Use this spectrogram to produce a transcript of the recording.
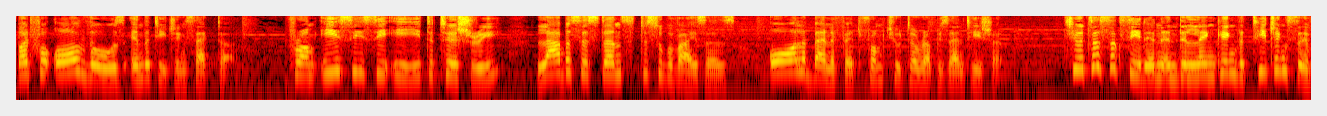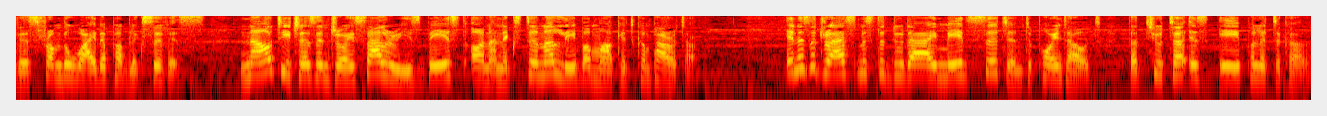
but for all those in the teaching sector. From ECCE to tertiary, lab assistants to supervisors, all benefit from TTUTA representation. TTUTA's succeeded in delinking the teaching service from the wider public service. Now teachers enjoy salaries based on an external labor market comparator. In his address, Mr. Doodhai made certain to point out that TTUTA is apolitical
